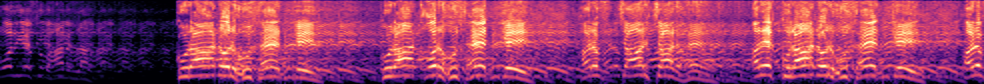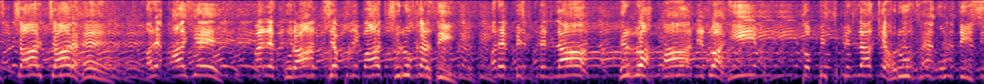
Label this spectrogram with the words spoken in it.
بولیے سبحان اللہ۔ قرآن اور حسین کے، قرآن اور حسین کے حرف چار چار ہیں۔ ارے قرآن اور حسین کے حرف چار چار ہیں۔ ارے آئیے، میں نے قرآن سے اپنی بات شروع کر دی۔ ارے بسم اللہ الرحمن الرحیم۔ تو بسم اللہ کے حروف ہیں انیس۔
